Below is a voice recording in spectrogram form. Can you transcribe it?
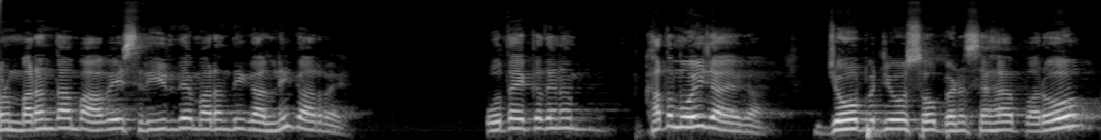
ਹੁਣ ਮਰਨ ਦਾ ਭਾਵ ਇਹ ਸਰੀਰ ਦੇ ਮਰਨ ਦੀ ਗੱਲ ਨਹੀਂ ਕਰ ਰਹੇ। ਉਹ ਤਾਂ ਇੱਕ ਦਿਨ ਖਤਮ ਹੋ ਹੀ ਜਾਏਗਾ। ਜੋ ਪਜੋ ਸੋ ਬਿਨ ਸਹਿ ਪਰੋ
